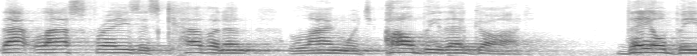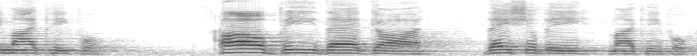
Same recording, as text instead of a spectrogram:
That last phrase is covenant language. I'll be their God. They'll be my people. I'll be their God. They shall be my people.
